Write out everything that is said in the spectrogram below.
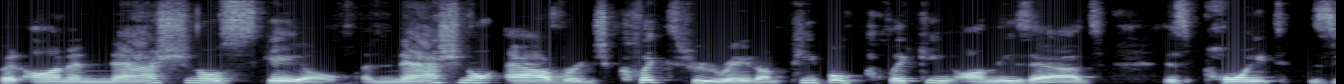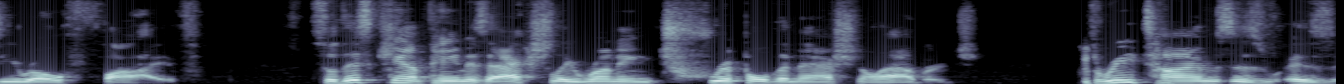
but on a national scale, a national average click-through rate on people clicking on these ads is 0.05. So this campaign is actually running triple the national average three times as, as,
